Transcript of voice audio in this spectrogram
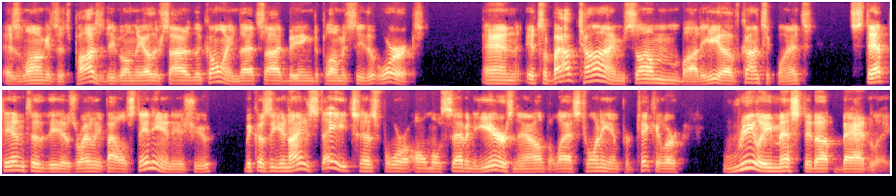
as long as it's positive on the other side of the coin, that side being diplomacy that works. And it's about time somebody of consequence stepped into the Israeli Palestinian issue because the United States has, for almost 70 years now, the last 20 in particular, really messed it up badly.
